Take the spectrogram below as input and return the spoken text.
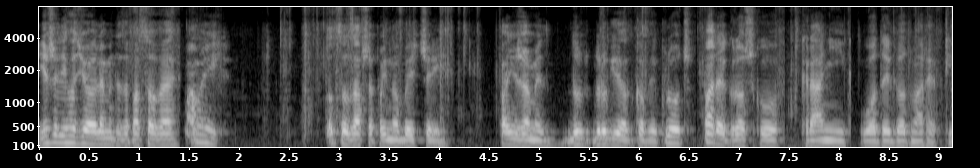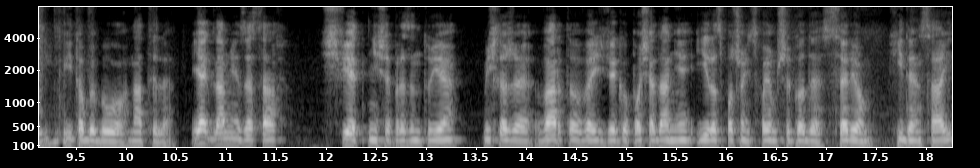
Jeżeli chodzi o elementy zapasowe, mamy ich to co zawsze powinno być, czyli fajnie, że mamy dru- drugi dodatkowy klucz, parę groszków, kranik, łodyg od marchewki i to by było na tyle. Jak dla mnie zestaw świetnie się prezentuje. Myślę, że warto wejść w jego posiadanie i rozpocząć swoją przygodę z serią Hidden Side.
